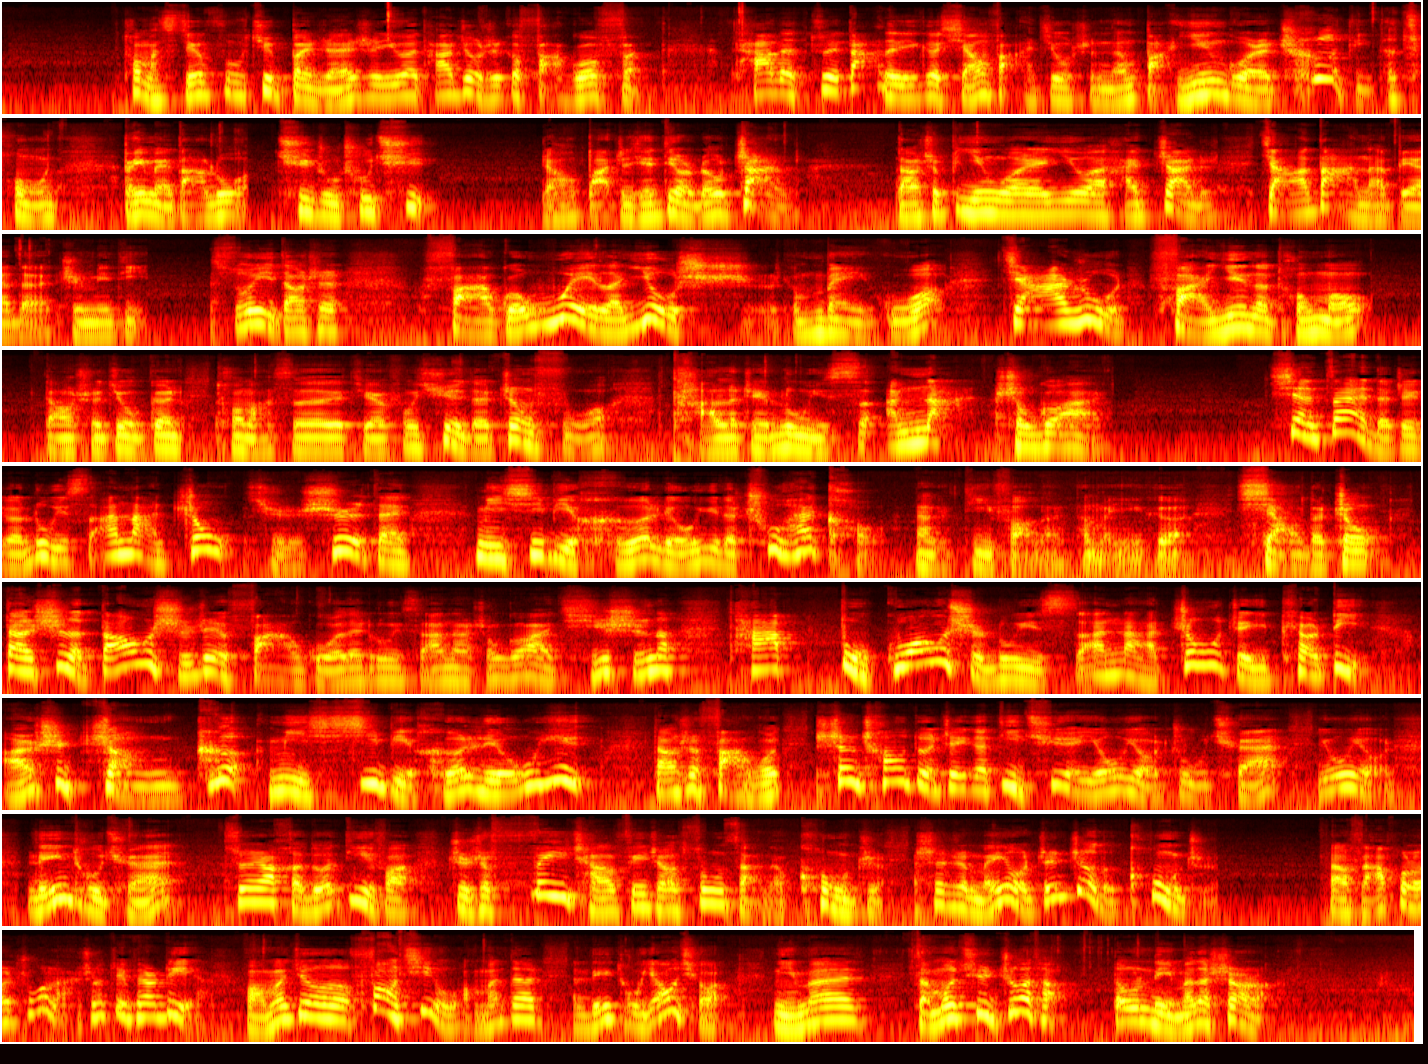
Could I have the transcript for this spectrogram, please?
托马斯·杰弗逊本人是因为他就是个法国粉，他的最大的一个想法就是能把英国人彻底的从北美大陆驱逐出去，然后把这些地儿都占了。当时英国人因为还占着加拿大那边的殖民地，所以当时法国为了诱使美国加入反英的同盟。当时就跟托马斯·杰夫逊的政府谈了这路易斯安娜收购案。现在的这个路易斯安那州只是在密西比河流域的出海口那个地方的那么一个小的州，但是呢，当时这法国的路易斯安那收购案，其实呢，它不光是路易斯安那州这一片地，而是整个密西比河流域。当时法国声称对这个地区拥有主权，拥有领土权。虽然很多地方只是非常非常松散的控制，甚至没有真正的控制。啊，拿破仑说了，说这片地我们就放弃我们的领土要求了，你们怎么去折腾都是你们的事儿了。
